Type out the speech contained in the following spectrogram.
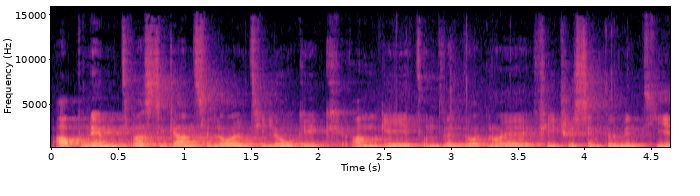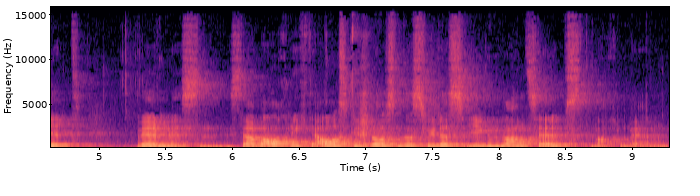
abnimmt, was die ganze Loyalty-Logik angeht und wenn dort neue Features implementiert werden müssen. Ist aber auch nicht ausgeschlossen, dass wir das irgendwann selbst machen werden.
